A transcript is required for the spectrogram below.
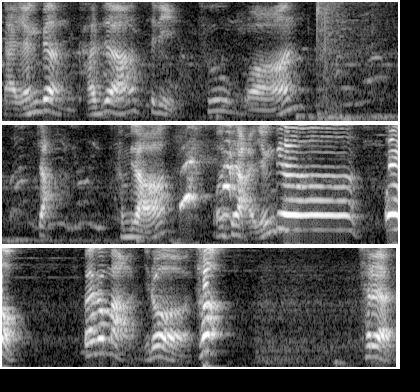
자, 영변 가자. 3, 2, 1. 자, 갑니다. 원태야, 영변. 어, 빨간맛. 일어서. 차렷.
